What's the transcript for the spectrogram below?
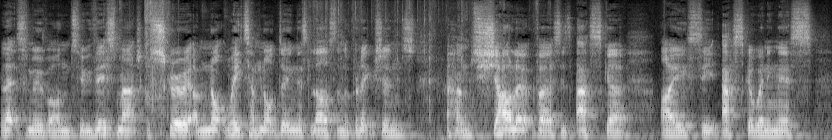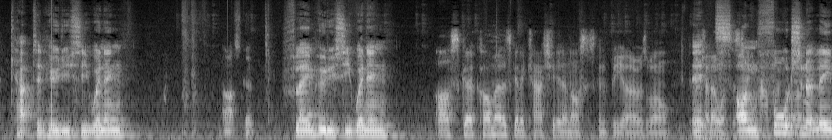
Let's move on to this match. Cause screw it, I'm not wait. I'm not doing this last in the predictions. Um, Charlotte versus Asuka. I see Asuka winning this. Captain, who do you see winning? Asuka. Flame, who do you see winning? Asuka. Carmella's gonna cash in, and Asuka's gonna beat her as well. Which I don't want It's to see happen, unfortunately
